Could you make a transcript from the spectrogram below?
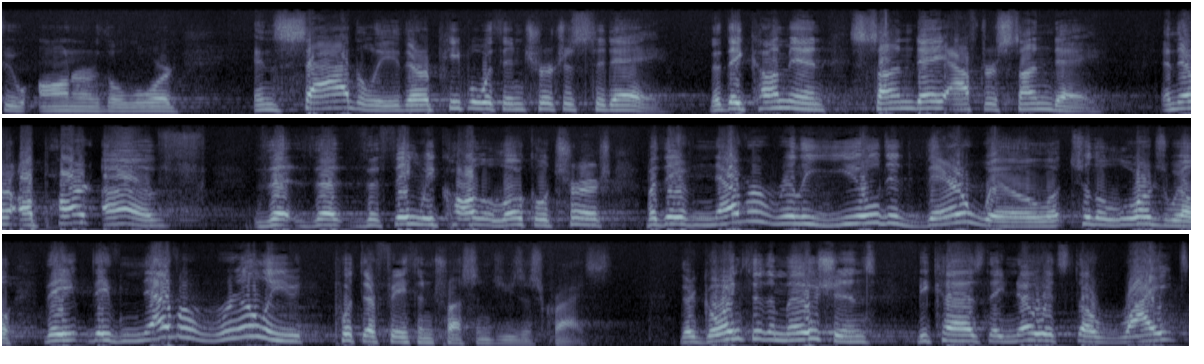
to honor the Lord. And sadly, there are people within churches today that they come in Sunday after Sunday, and they're a part of the, the, the thing we call the local church, but they've never really yielded their will to the Lord's will. They, they've never really put their faith and trust in Jesus Christ. They're going through the motions because they know it's the right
